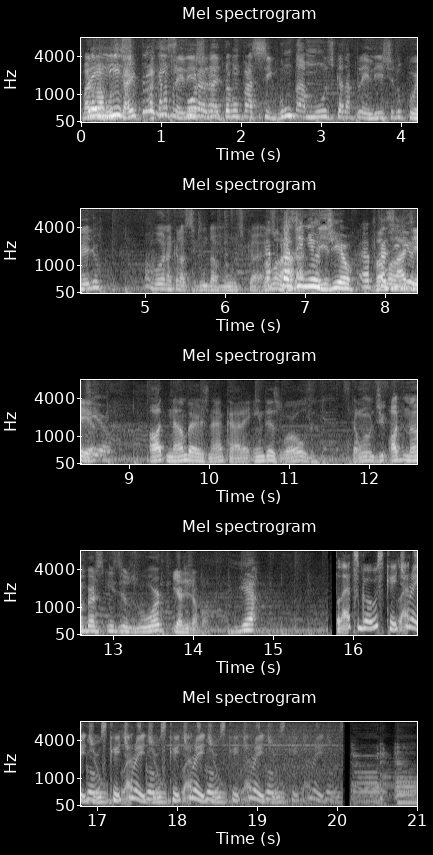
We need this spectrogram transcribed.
Mais uma Playlist, música aí? playlist Aquela playlist, pura, né? né? Então vamos pra segunda música da playlist do Coelho. Por favor, naquela segunda música. Épocas de New Deal. Vamos de lá New de- Deal. Odd numbers, né, cara? In this world. Então, de Odd Numbers in this World e a gente já volta. Yeah. Let's go skate Let's radio, go, skate let's radio, go, skate let's radio, go, skate let's radio, go, skate radio.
